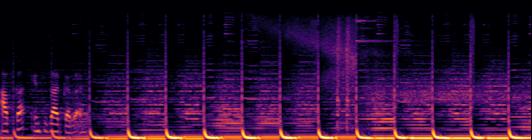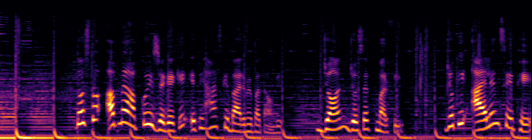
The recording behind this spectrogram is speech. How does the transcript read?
आपका इंतज़ार कर रहा है। दोस्तों, अब मैं आपको इस जगह के इतिहास के बारे में बताऊँगी। जॉन जोसेफ मर्फी जो कि आयरलैंड से थे,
